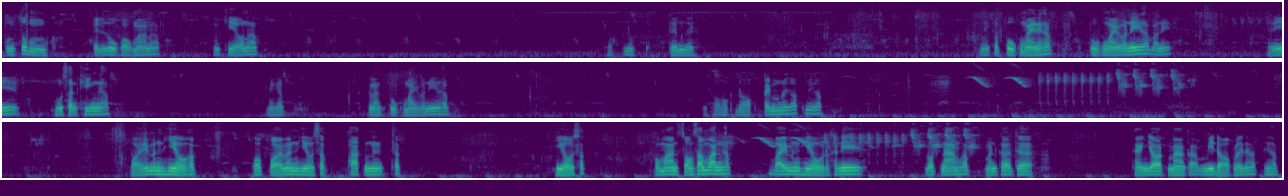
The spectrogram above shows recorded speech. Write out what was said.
ตุ่มๆเป็นลูกออกมานะครับเขียวๆนะครับครับลูกเต็มเลยนี่ก็ปลูกใหม่นะครับ ปลูกใหม่วันนี้ครับอันนี้ อันนี้มูซันคิงนะครับนี่ครับกำลังปลูกใหม่วันนี้ครับนี่ก็ออกดอกเต็มเลยครับนี่ครับ ล่อยมันเหี่ยวครับ พอปล่อยมันเหี่ยวสักพักนึงสักเหี่ยวสักประมาณสองสามวันครับ ใบมันเหี่ยวแล้วคันนี้ลดน้ำครับ มันก็จะแทงยอดมาก็มีดอกเลยนะครับนี่ครับ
